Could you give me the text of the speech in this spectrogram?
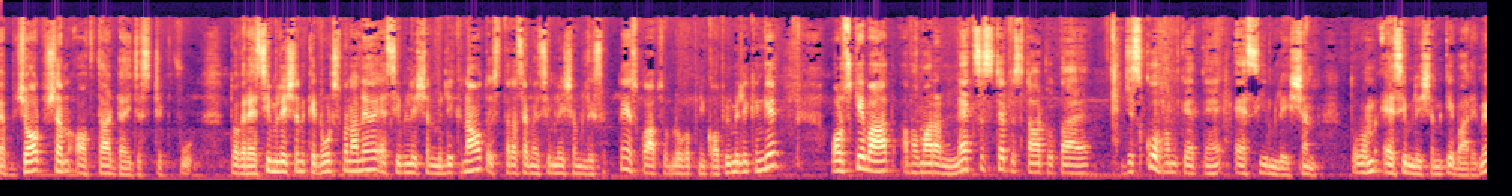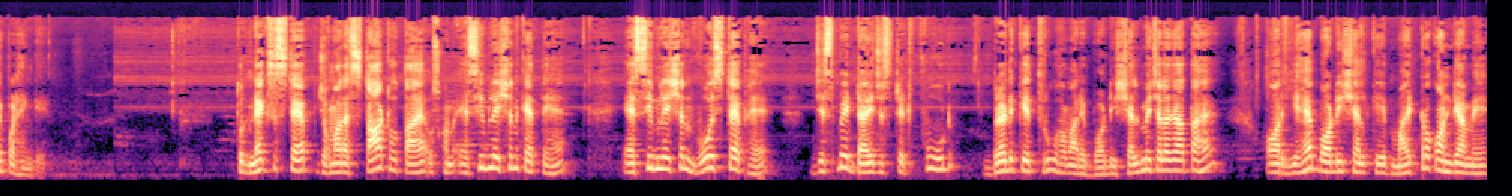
absorption of the digested food तो अगर एसिमुलेशन के नोट्स बनाने हो एसिमुलेशन में लिखना हो तो इस तरह से हम एसिमुलेशन में लिख सकते हैं। इसको आप सब लोग अपनी कॉपी में लिखेंगे। और उसके बाद अब हमारा नेक्स्ट स्टेप स्टार्ट होता है, जिसको हम कहते हैं एसिमुलेशन तो हम एसिमुलेशन के बारे में पढ़ेंगे। तो नेक्स्ट स्टेप जो हमारा स्टार्ट होता है, उसको हम एसिमुलेशन कहते हैं। एसिमुलेशन वो स्टेप है, जिसमें डाइजेस्टेड फ़ूड ब्लड के थ्रू हमारे बॉडी शेल में चला जाता है। और यह बॉडी शेल के माइट्रोकॉन्डिया में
